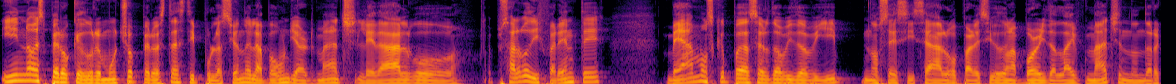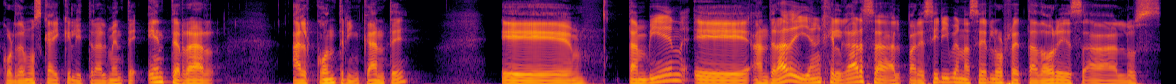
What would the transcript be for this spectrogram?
Y no espero que dure mucho, pero esta estipulación de la Boneyard Match le da algo, pues algo diferente. Veamos qué puede hacer WWE. No sé si sea algo parecido a una Buried Alive match, en donde recordemos que hay que literalmente enterrar al contrincante. Eh, también eh, Andrade y Ángel Garza, al parecer, iban a ser los retadores a los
